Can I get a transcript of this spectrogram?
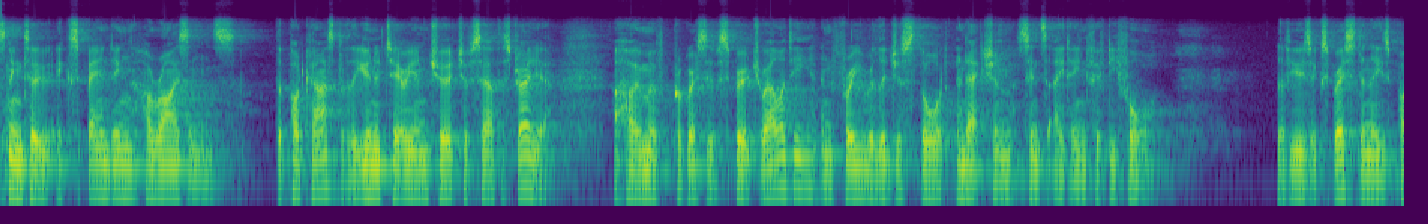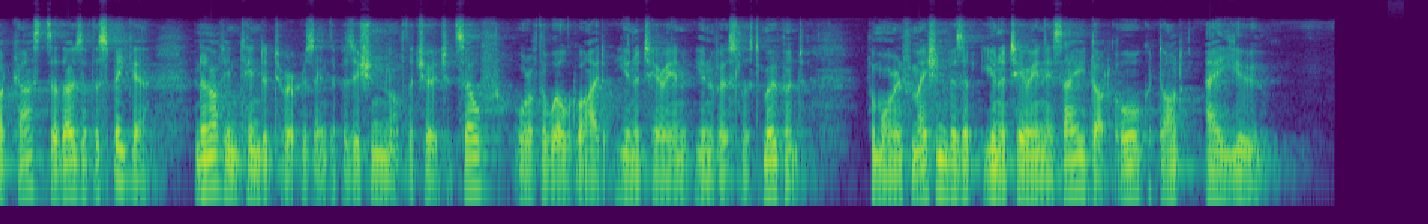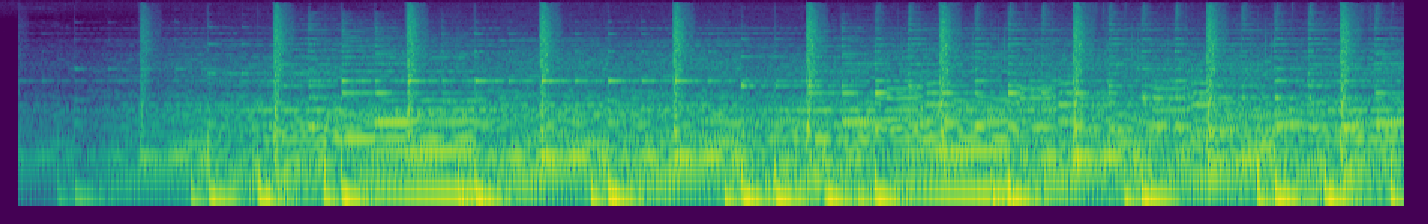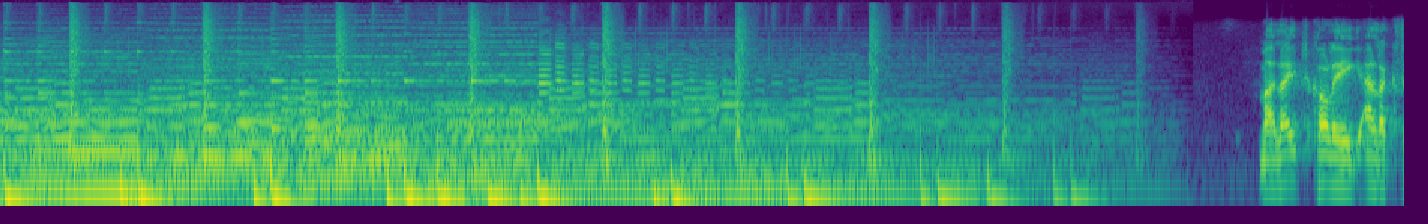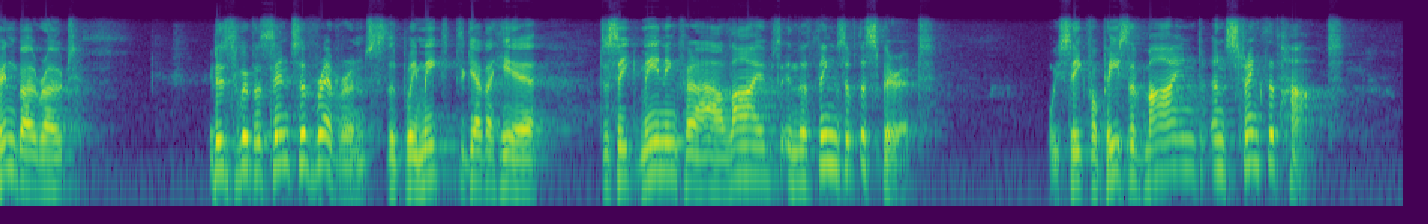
listening to Expanding Horizons, the podcast of the Unitarian Church of South Australia, a home of progressive spirituality and free religious thought and action since 1854. The views expressed in these podcasts are those of the speaker and are not intended to represent the position of the Church itself or of the worldwide Unitarian Universalist movement. For more information, visit unitariansa.org.au. My late colleague Alec Finbow wrote, It is with a sense of reverence that we meet together here to seek meaning for our lives in the things of the Spirit. We seek for peace of mind and strength of heart.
